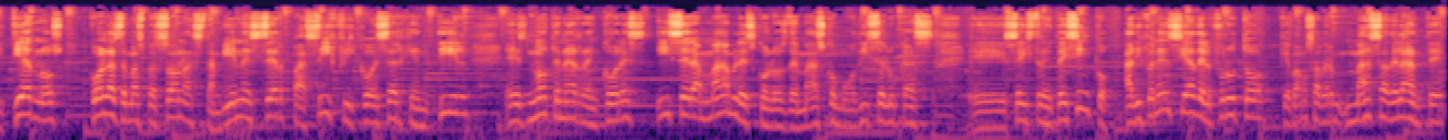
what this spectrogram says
y tiernos con las demás personas. También es ser pacífico, es ser gentil, es no tener rencores y ser amables con los demás, como dice Lucas 6:35. Eh, a diferencia del fruto que vamos a ver más adelante,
